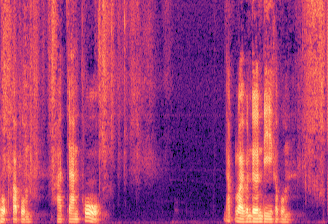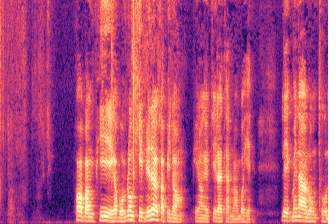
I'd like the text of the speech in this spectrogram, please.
หกครับผม อาจารย์ผู้นักลอยคนเดินดีครับผม พ่อบางพี่ครับผมลงคลิปเยอะเด้อครับพี่น้อง พี่น้องเอฟซีไรทันมาบ่เห็น เลขไม่น่าลงทุน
